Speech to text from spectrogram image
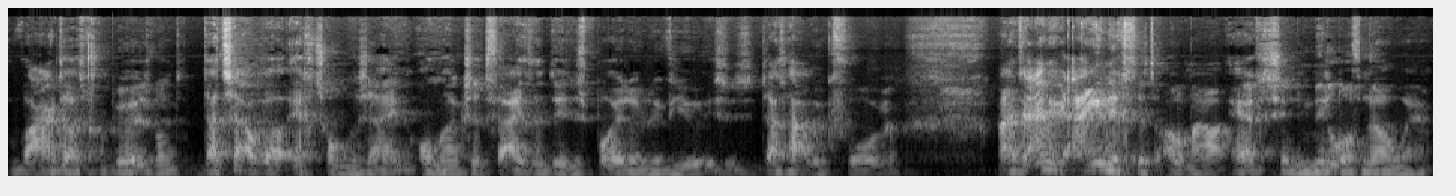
waar dat gebeurt, want dat zou wel echt zonde zijn, ondanks het feit dat dit een spoiler review is. Dus dat hou ik voor me. Maar uiteindelijk eindigt het allemaal ergens in the middle of nowhere.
